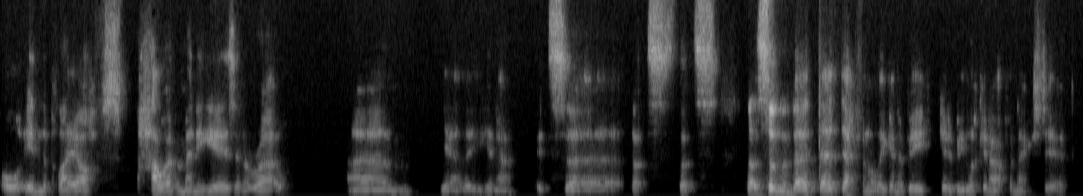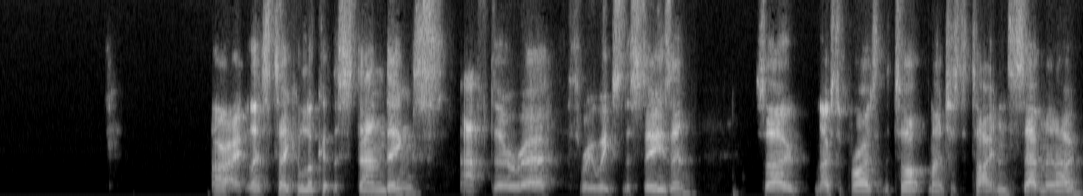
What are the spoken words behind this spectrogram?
or in the playoffs, however many years in a row. Um, yeah, they, you know, it's uh, that's that's that's something that they're definitely going to be going to be looking at for next year. All right, let's take a look at the standings after uh, three weeks of the season. So, no surprise at the top, Manchester Titans seven and zero.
